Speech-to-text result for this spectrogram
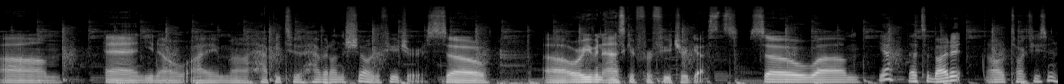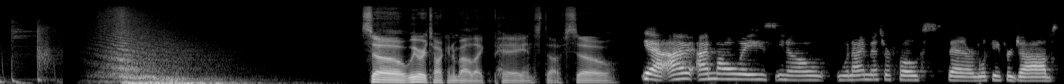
Um, and, you know, I'm uh, happy to have it on the show in the future. So, uh, or even ask it for future guests. So, um, yeah, that's about it. I'll talk to you soon. So, we were talking about like pay and stuff. So, yeah, I, I'm always, you know, when I mentor folks that are looking for jobs,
